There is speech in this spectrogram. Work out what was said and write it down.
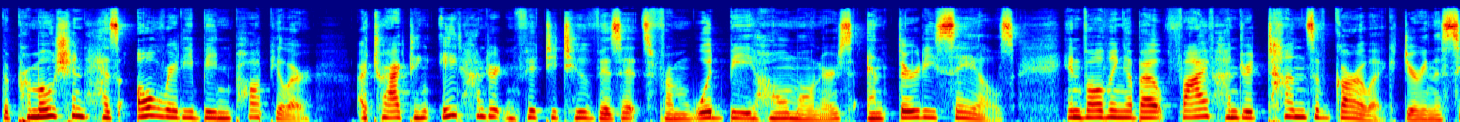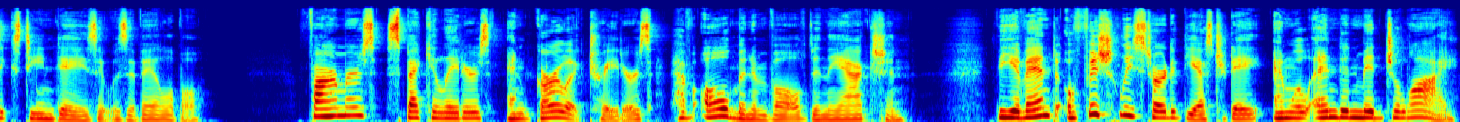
the promotion has already been popular, attracting 852 visits from would be homeowners and 30 sales, involving about 500 tons of garlic during the 16 days it was available. Farmers, speculators, and garlic traders have all been involved in the action. The event officially started yesterday and will end in mid July,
